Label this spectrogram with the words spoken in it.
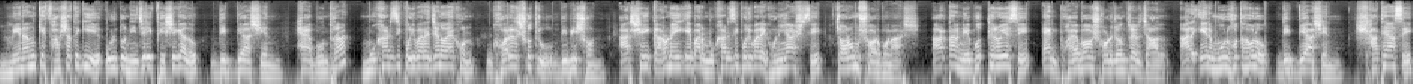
মেনানকে ফাঁসাতে গিয়ে উল্টো নিজেই ফেসে গেল দিব্যা সেন। হ্যাঁ বন্ধুরা, মুখার্জি পরিবারে যেন এখন ঘরের শত্রু বিভীষণ। আর সেই কারণেই এবার মুখার্জি পরিবারে ঘনিয়ে আসছে চরম সর্বনাশ। আর তার নেপথ্যে রয়েছে এক ভয়াবহ ষড়যন্ত্রের জাল। আর এর মূল হোতা হল দিব্যা সেন। সাথে আছে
